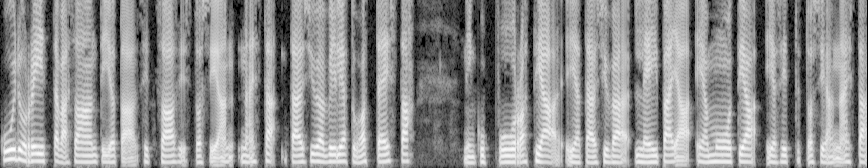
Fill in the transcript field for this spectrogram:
kuidun riittävä saanti, jota sit saa siis tosiaan näistä täysjyväviljatuotteista, niin kuin puurot ja, ja täysjyvä leipä ja, ja muut, ja, ja sitten tosiaan näistä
